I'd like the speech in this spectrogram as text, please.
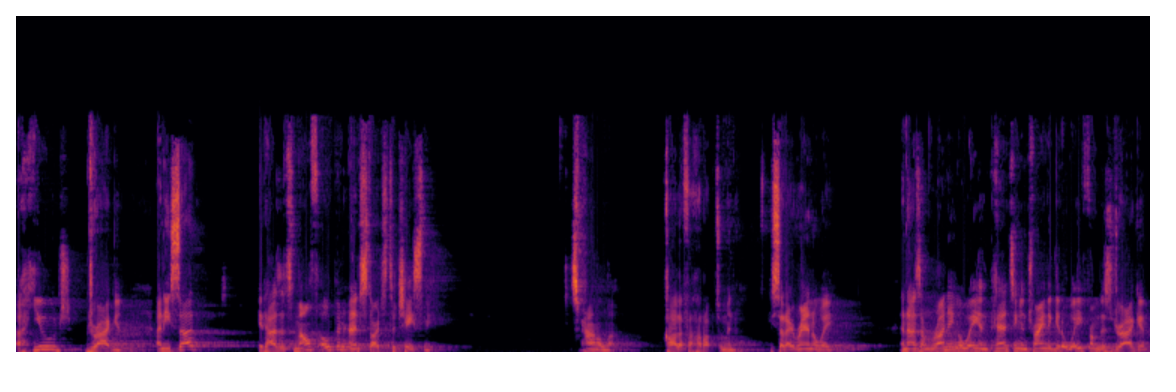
A huge dragon. And he said, it has its mouth open and it starts to chase me. SubhanAllah. قال فهربت منه. He said, I ran away. And as I'm running away and panting and trying to get away from this dragon,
